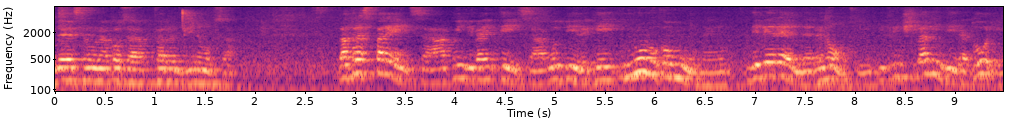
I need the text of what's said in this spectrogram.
deve essere una cosa farraginosa. La trasparenza quindi va intesa, vuol dire che il nuovo comune deve rendere noti i principali indicatori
